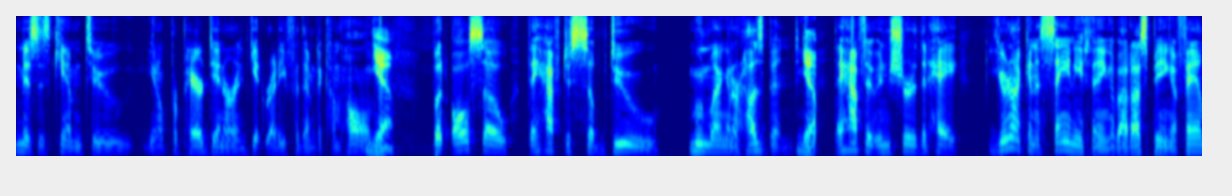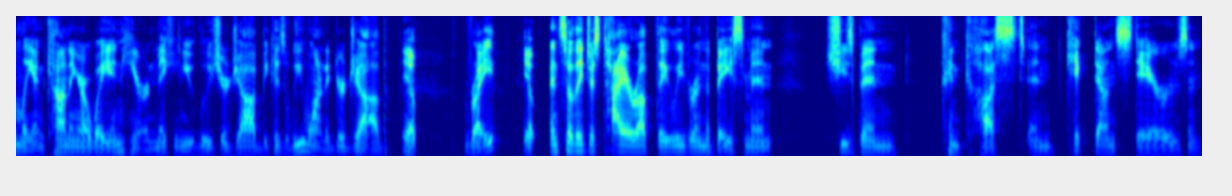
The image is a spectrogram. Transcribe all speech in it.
Mrs. Kim to, you know, prepare dinner and get ready for them to come home, yeah, but also they have to subdue Moon Wang and her husband. yep, They have to ensure that hey, you're not going to say anything about us being a family and conning our way in here and making you lose your job because we wanted your job. Yep. Right? Yep. And so they just tie her up, they leave her in the basement. She's been concussed and kicked downstairs and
